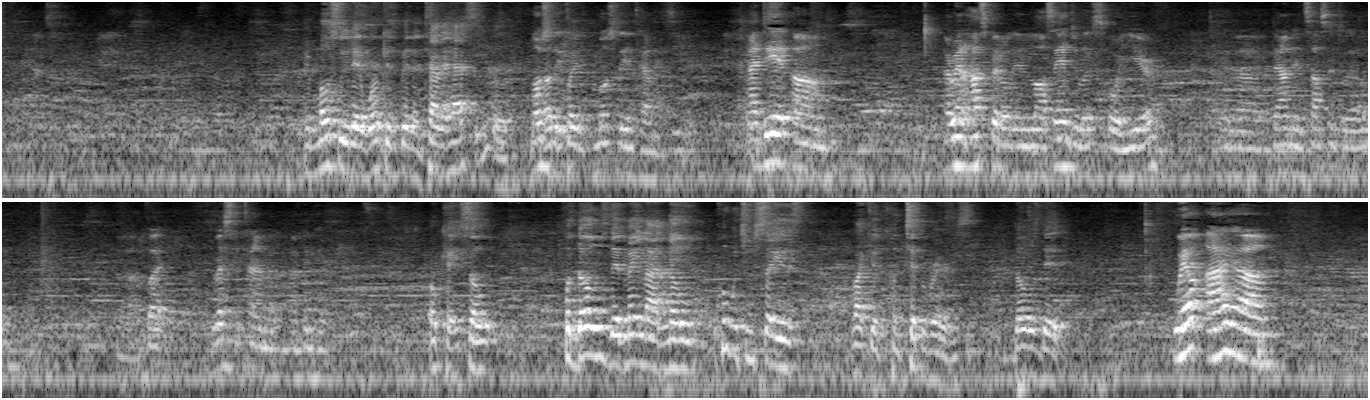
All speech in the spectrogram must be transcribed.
And mostly that work has been in Tallahassee or Mostly, mostly in Tallahassee. I did. Um, I ran a hospital in Los Angeles for a year, and uh, down in South Central LA. But the rest of the time, I've been here. Okay, so for those that may not know, who would you say is like your contemporaries? Those that Well, I um,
